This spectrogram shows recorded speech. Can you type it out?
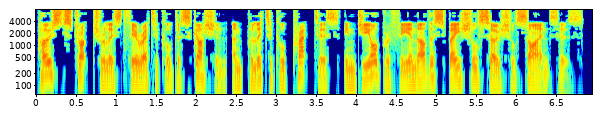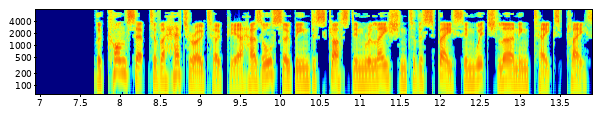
post-structuralist theoretical discussion and political practice in geography and other spatial social sciences. The concept of a heterotopia has also been discussed in relation to the space in which learning takes place.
